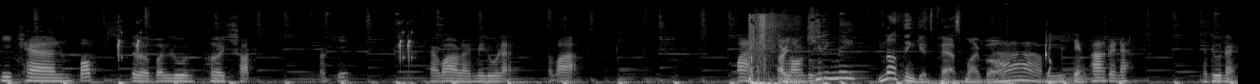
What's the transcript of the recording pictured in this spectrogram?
he can pop the balloon per shot โอเคแปลว่าอะไรไม่รู้แหละ แต่ว่ามามา Are ลอง you ดู kidding me? Nothing gets past my bow. อ่ามีเสียงภาคด้วยนะเดี๋ยวดูหน่อย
